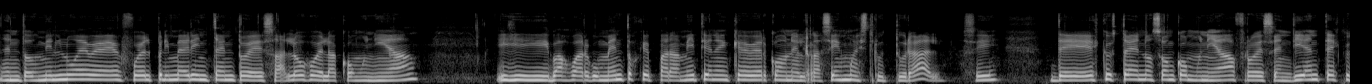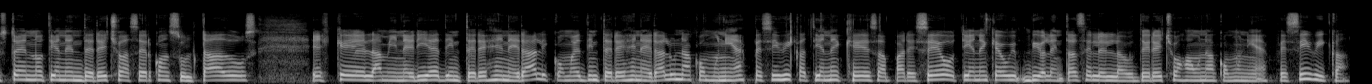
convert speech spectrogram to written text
En 2009 fue el primer intento de desalojo de la comunidad y bajo argumentos que para mí tienen que ver con el racismo estructural, ¿sí? de es que ustedes no son comunidad afrodescendiente, es que ustedes no tienen derecho a ser consultados, es que la minería es de interés general y como es de interés general una comunidad específica tiene que desaparecer o tiene que violentarse los derechos a una comunidad específica.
